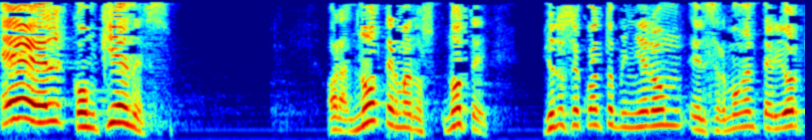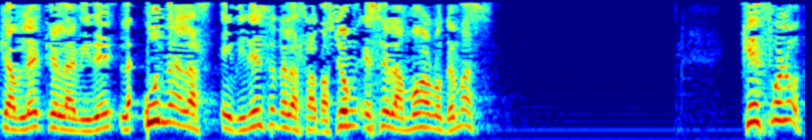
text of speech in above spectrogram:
él con quienes. Ahora, note hermanos, note, yo no sé cuántos vinieron el sermón anterior que hablé que la, una de las evidencias de la salvación es el amor a los demás. ¿Qué fue, lo,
